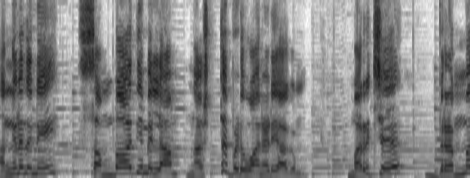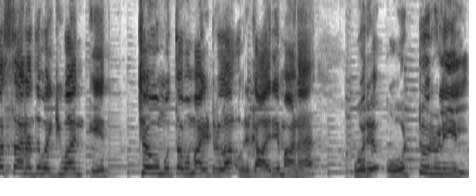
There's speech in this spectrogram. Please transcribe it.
അങ്ങനെ തന്നെ സമ്പാദ്യമെല്ലാം നഷ്ടപ്പെടുവാനിടയാകും. മറിച്ച് ബ്രഹ്മസ്ഥാനത്ത് വയ്ക്കുവാൻ ഏറ്റവും ഉത്തമമായിട്ടുള്ള ഒരു കാര്യമാണ് ഒരു ഓട്ടുരുളിയിൽ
